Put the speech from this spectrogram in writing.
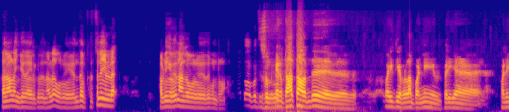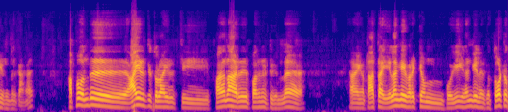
அதனால இங்கே தான் இருக்கிறதுனால ஒரு எந்த பிரச்சனையும் இல்லை. அப்படிங்கிறது நாங்கள் ஒரு இது பண்ணுறோம் தாத்தாவை பத்தி சொல்லுங்க. எங்கள் தாத்தா வந்து வைத்தியமெல்லாம் பண்ணி பெரிய பண்ணிக்கிட்டு இருந்திருக்காங்க. அப்போ வந்து ஆயிரத்தி தொள்ளாயிரத்தி பதினாறு பதினெட்டுகளில் எங்கள் தாத்தா இலங்கை வரைக்கும் போய் இலங்கையில் இருக்க தோட்ட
